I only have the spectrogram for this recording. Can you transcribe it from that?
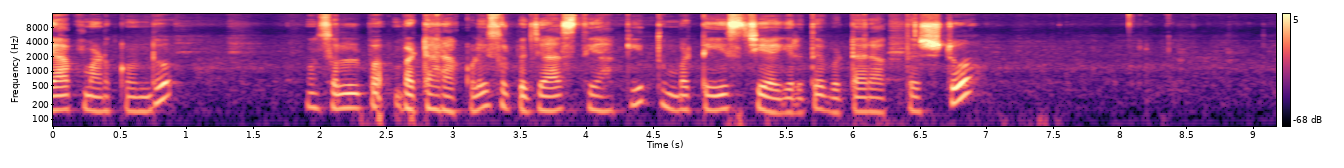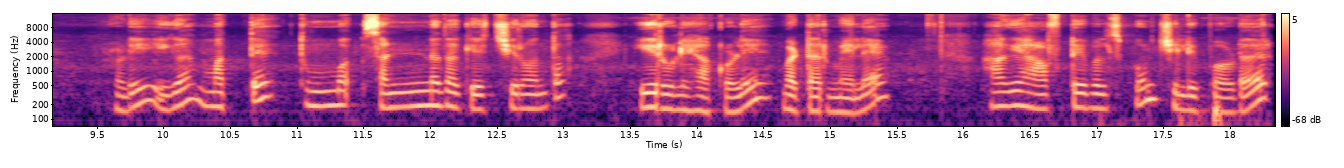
ಗ್ಯಾಪ್ ಮಾಡಿಕೊಂಡು ಒಂದು ಸ್ವಲ್ಪ ಬಟರ್ ಹಾಕ್ಕೊಳ್ಳಿ. ಸ್ವಲ್ಪ ಜಾಸ್ತಿ ಹಾಕಿ ತುಂಬ ಟೇಸ್ಟಿಯಾಗಿರುತ್ತೆ ಬಟರ್ ಹಾಕಿದಷ್ಟು. ನೋಡಿ, ಈಗ ಮತ್ತೆ ತುಂಬ ಸಣ್ಣದಾಗಿ ಹೆಚ್ಚಿರುವಂಥ ಈರುಳ್ಳಿ ಹಾಕ್ಕೊಳ್ಳಿ ಬಟರ್ ಮೇಲೆ. ಹಾಗೆ ಹಾಫ್ ಟೇಬಲ್ ಸ್ಪೂನ್ ಚಿಲ್ಲಿ ಪೌಡರ್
